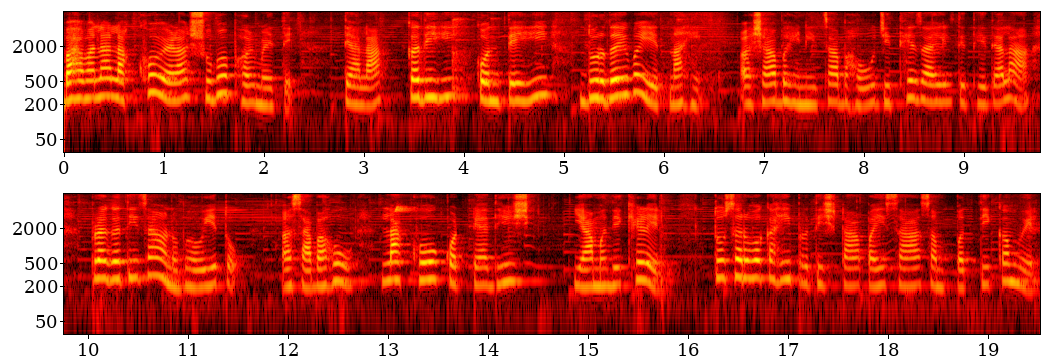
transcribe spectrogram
भावाला लाखो वेळा शुभ फळ मिळते. त्याला कधीही कोणतेही दुर्दैव येत नाही. अशा बहिणीचा भाऊ जिथे जाईल तिथे त्याला प्रगतीचा अनुभव येतो. असा भाऊ लाखो कोट्याधीश यामध्ये खेळेल. तो सर्व काही प्रतिष्ठा पैसा संपत्ती कमवेल.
